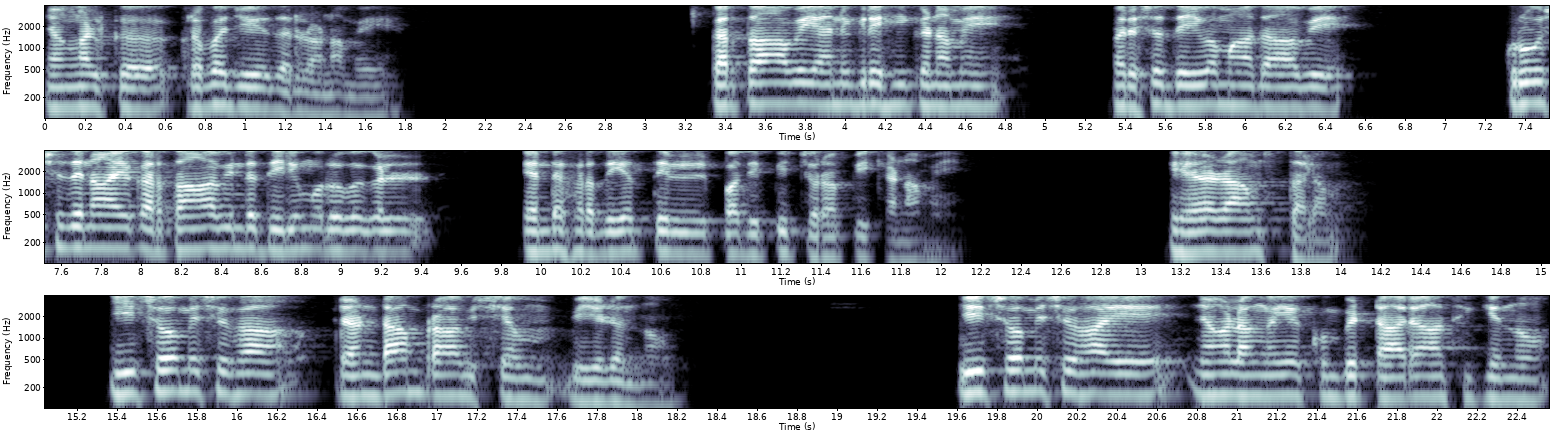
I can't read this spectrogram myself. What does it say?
ഞങ്ങൾക്ക് കൃപ ചെയ്തരണമേ കർത്താവെ അനുഗ്രഹിക്കണമേ. പരിശുദ്ധ ക്രൂശിതനായ കർത്താവിന്റെ തിരുമുറിവുകൾ എന്റെ ഹൃദയത്തിൽ പതിപ്പിച്ചുറപ്പിക്കണമേ. ഏഴാം സ്ഥലം. ഈശോ മിശിഹ രണ്ടാം പ്രാവശ്യം വീഴുന്നു. ഈശോ മിശിഹായെ ഞങ്ങൾ അങ്ങയെ കുമ്പിട്ട് ആരാധിക്കുന്നു.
